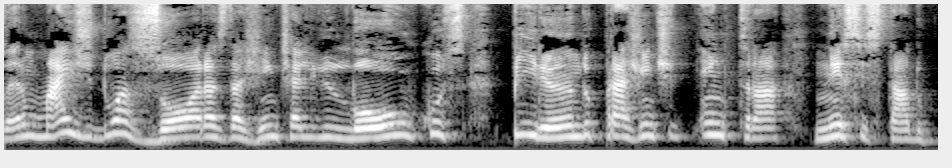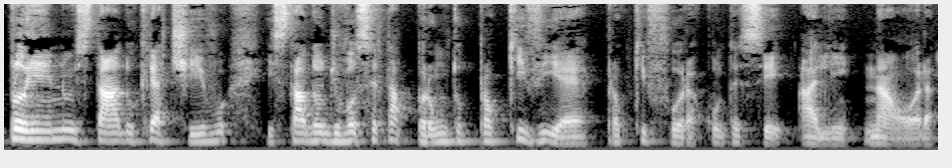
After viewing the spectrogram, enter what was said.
eram mais de duas horas da gente ali loucos, pirando para a gente entrar nesse estado pleno, estado criativo, estado onde você está pronto para o que vier, para o que for acontecer ali na hora,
